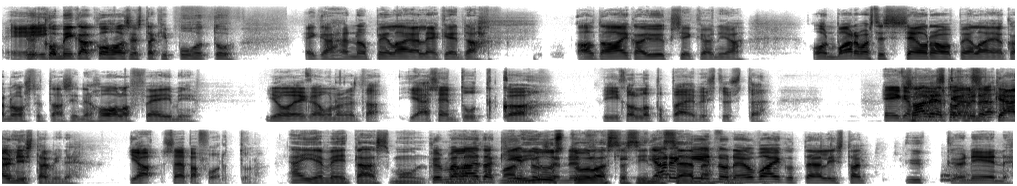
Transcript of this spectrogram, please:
Ei. Nyt kun Mika Kohosestakin puhuttu, eikä hän ole pelaajalegenda alta aika yksikön ja on varmasti se seuraava pelaaja, joka nostetaan sinne Hall of Fameen. Joo, eikä unohdeta jäsentutkaa, viikonloppupäivystystä. Eikä Sarjatoiminnan sä... käynnistäminen. Ja Säpä Fortuna. Äijä vei taas mun. Kyllä mä, mä laitan mä just tulossa sinne Jari Kinnunen on vaikuttajalistan ykkönen,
